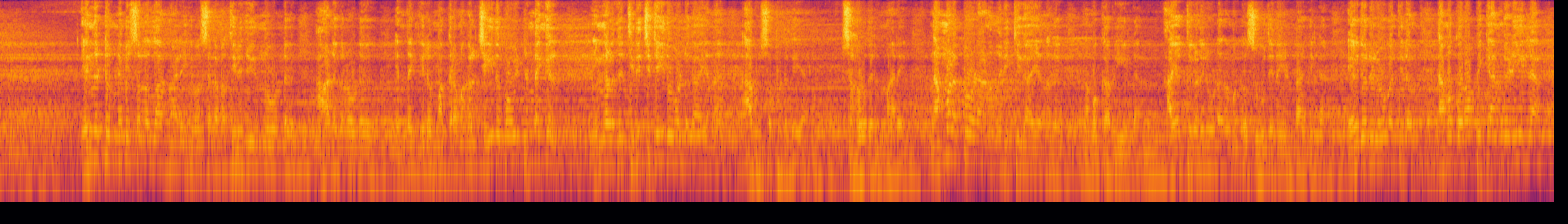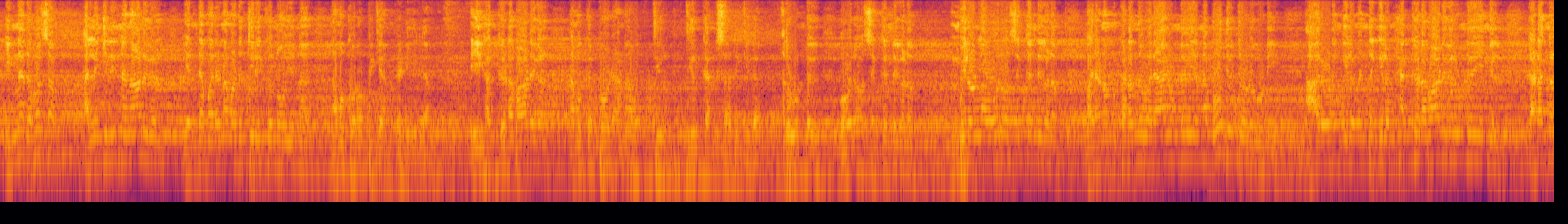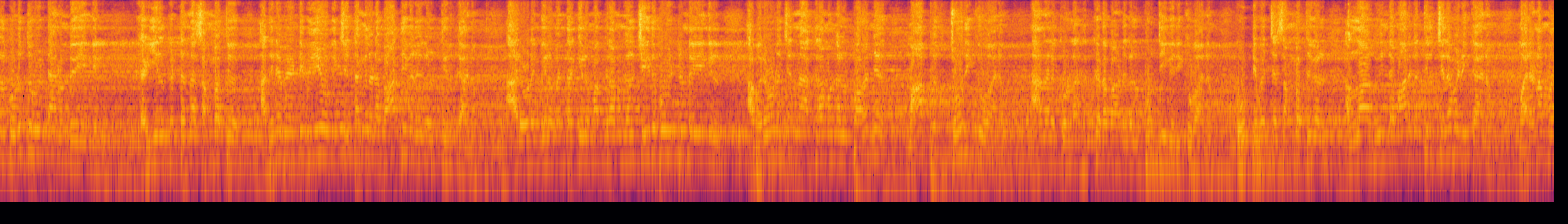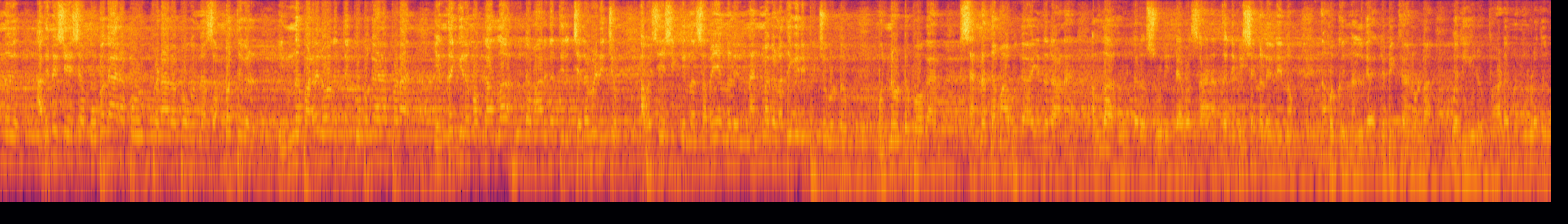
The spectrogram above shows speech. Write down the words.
എന്നിട്ടും നബി സല്ലാഹു അലഹി വസ്ലമ തിരിഞ്ഞു നിന്നുകൊണ്ട് ആളുകളോട് എന്തെങ്കിലും അക്രമങ്ങൾ ചെയ്തു പോയിട്ടുണ്ടെങ്കിൽ നിങ്ങളത് തിരിച്ചു ചെയ്തു കൊള്ളുക എന്ന് ആവശ്യപ്പെടുകയാണ്. സഹോദരന്മാരെ നമ്മളെപ്പോഴാണ് മരിക്കുക എന്നത് നമുക്കറിയില്ല. ആയത്തുകളിലൂടെ നമുക്ക് സൂചനയുണ്ടാകില്ല. ഏതൊരു രൂപത്തിലും നമുക്ക് ഉറപ്പിക്കാൻ കഴിയില്ല. ഇന്ന ദിവസം അല്ലെങ്കിൽ ഇന്ന നാളുകൾ എന്റെ മരണം അടുത്തിരിക്കുന്നു എന്ന് നമുക്ക് ഉറപ്പിക്കാൻ കഴിയില്ല. ഈ ഹക്കിടപാടുകൾ നമുക്ക് എപ്പോഴാണ് തീർക്കാൻ സാധിക്കുക. അതുകൊണ്ട് ഓരോ സെക്കൻഡുകളും മുമ്പിലുള്ള ഓരോ സെക്കൻഡുകളും മരണം കടന്നു വരാനുണ്ട് എന്ന ബോധ്യത്തോടുകൂടി ആരോടെങ്കിലും എന്തെങ്കിലും ഹക്കിടപാടുകളുണ്ട് എങ്കിൽ കടങ്ങൾ കൊടുത്തു വിട്ടാനുണ്ട് എങ്കിൽ കയ്യിൽ കിട്ടുന്ന സമ്പത്ത് അതിനുവേണ്ടി വിനിയോഗിച്ച് തങ്ങളുടെ ബാധ്യതകൾ തീർക്കാനും ആരോടെങ്കിലും എന്തെങ്കിലും അക്രമങ്ങൾ ചെയ്തു പോയിട്ടുണ്ട് എങ്കിൽ അവരോട് ചെന്ന അക്രമങ്ങൾ പറഞ്ഞ് മാപ്പ് ചോദിക്കുവാനും ആ നിലക്കുള്ള ഹക്കിടപാടുകൾ പൂർത്തീകരിക്കുവാനും കൂട്ടിവെച്ച സമ്പത്തുകൾ അള്ളാഹുവിന്റെ മാർഗത്തിൽ ചെലവഴിക്കാനും മരണം വന്ന് അതിനുശേഷം ഉപകാരപ്പെടാതെ പോകുന്ന സമ്പത്തുകൾ ഇന്ന് പരലോകത്തേക്ക് ഉപകാരപ്പെടാൻ എന്തെങ്കിലുമൊക്കെ അള്ളാഹുവിന്റെ മാർഗത്തിൽ ചെലവഴിച്ചും അവശേഷിക്കുന്ന സമയങ്ങളിൽ നന്മകൾ അധികരിപ്പിച്ചുകൊണ്ടും മുന്നോട്ട് പോകാൻ സന്നദ്ധമാവുക എന്നതാണ് അള്ളാഹുവിന്റെ റസൂലിന്റെ അവസാനത്തെ നിമിഷങ്ങളിൽ നിന്നും നമുക്ക് നൽകാൻ ലഭിക്കാനുള്ള വലിയൊരു പാഠമെന്നുള്ളത്.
